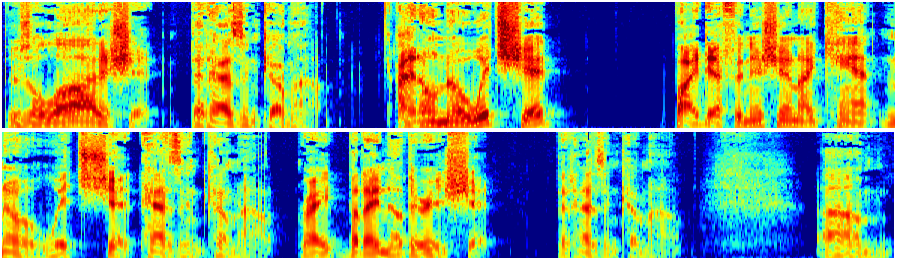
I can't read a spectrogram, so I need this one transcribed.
There's a lot of shit that hasn't come out. I don't know which shit. By definition, I can't know which shit hasn't come out, right? But I know there is shit that hasn't come out. Um,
